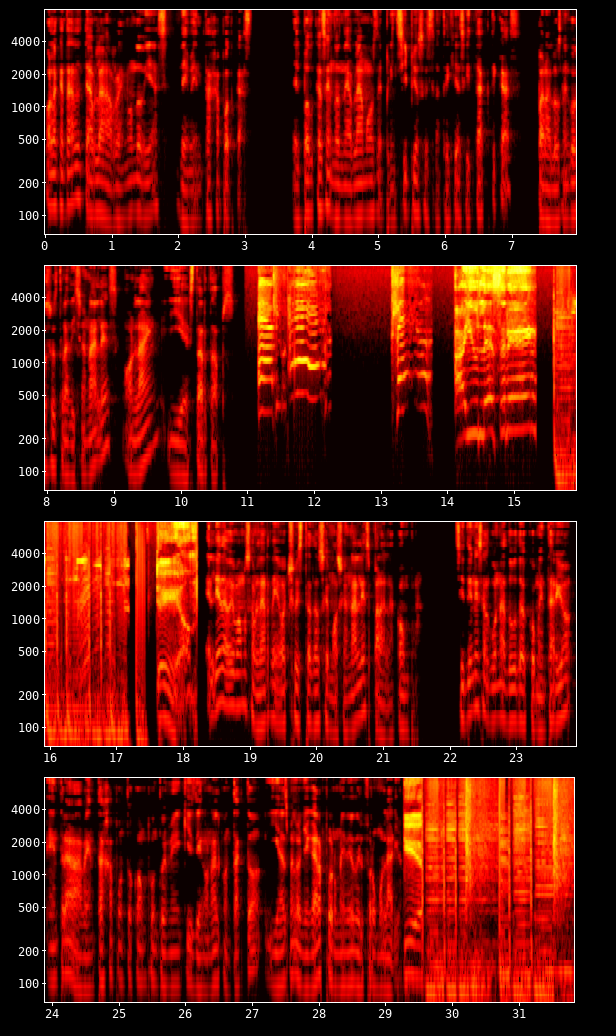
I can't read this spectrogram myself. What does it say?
Hola, ¿qué tal? Te habla Raimundo Díaz de Ventaja Podcast, el podcast en donde hablamos de principios, estrategias y tácticas para los negocios tradicionales, online y startups. Are you listening? El día de hoy vamos a hablar de 8 estados emocionales para la compra. Si tienes alguna duda o comentario, entra a ventaja.com.mx diagonal contacto y házmelo llegar por medio del formulario.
